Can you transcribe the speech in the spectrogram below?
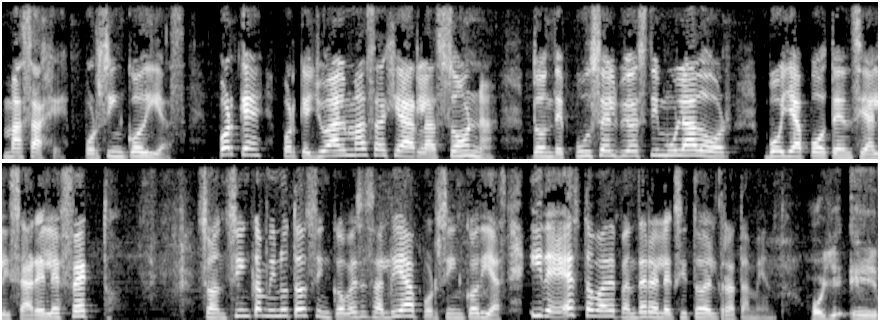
masaje por cinco días. ¿Por qué? Porque yo al masajear la zona donde puse el bioestimulador, voy a potencializar el efecto. Son cinco minutos, cinco veces al día por cinco días. Y de esto va a depender el éxito del tratamiento. Oye, eh,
